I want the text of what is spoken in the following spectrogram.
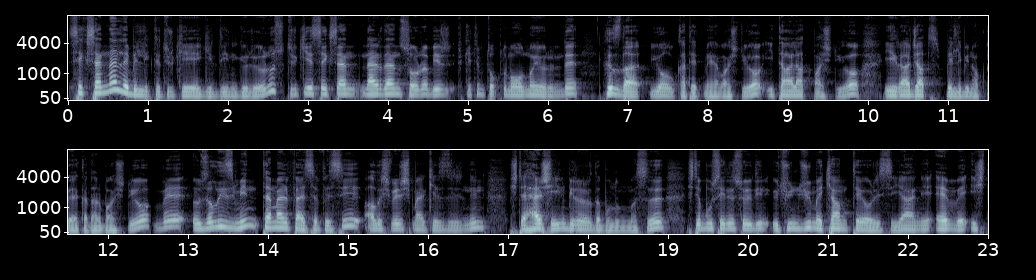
80'lerle birlikte Türkiye'ye girdiğini görüyoruz. Türkiye 80'lerden sonra bir tüketim toplumu olma yönünde hızla yol kat etmeye başlıyor. İthalat başlıyor. ihracat belli bir noktaya kadar başlıyor ve özalizmin temel felsefesi alışveriş merkezlerinin işte her şeyin bir arada bulunması. İşte bu senin söylediğin üçüncü mekan teorisi yani ev ve iş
